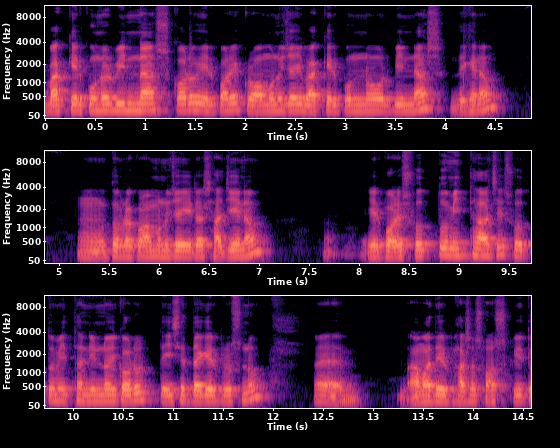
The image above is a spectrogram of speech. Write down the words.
বাক্যের পুনর্বিন্যাস করো এরপরে ক্রম অনুযায়ী বাক্যের পুনর্বিন্যাস দেখে নাও। তোমরা ক্রম অনুযায়ী এটা সাজিয়ে নাও। এরপরে সত্য মিথ্যা আছে সত্য মিথ্যা নির্ণয় করো তেইশের দাগের প্রশ্ন। হ্যাঁ, আমাদের ভাষা সংস্কৃত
